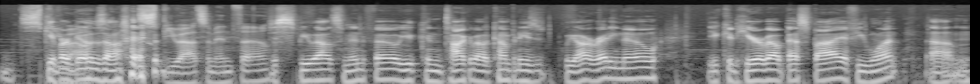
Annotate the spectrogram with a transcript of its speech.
give Spew our out- goes on it. Spew out some info. just spew out some info. You can talk about companies we already know. You could hear about Best Buy if you want. Um,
